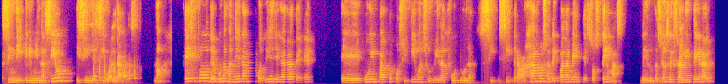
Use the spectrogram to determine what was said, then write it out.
sin discriminación y sin desigualdades, ¿no? Esto de alguna manera podría llegar a tener eh, un impacto positivo en sus vidas futuras. Si, trabajamos adecuadamente esos temas de educación sexual integral,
